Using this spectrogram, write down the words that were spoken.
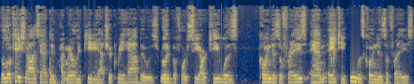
The location I was at did primarily pediatric rehab. It was really before CRT was coined as a phrase and ATP was coined as a phrase.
